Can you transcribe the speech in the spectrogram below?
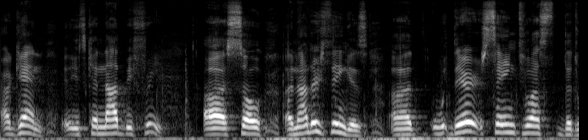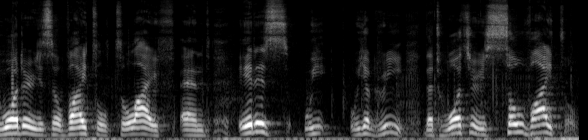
again, it cannot be free. Uh, so another thing is, uh, they're saying to us that water is vital to life, and it is. We we agree that water is so vital.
